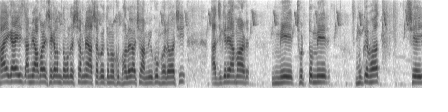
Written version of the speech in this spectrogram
হাই গাইজ আমি আবার এসে গেলাম তোমাদের সামনে। আশা করি তোমরা খুব ভালো আছো, আমিও খুব ভালো আছি। আজকের আমার মেয়ে, ছোট্ট মেয়ের মুখে ভাত, সেই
